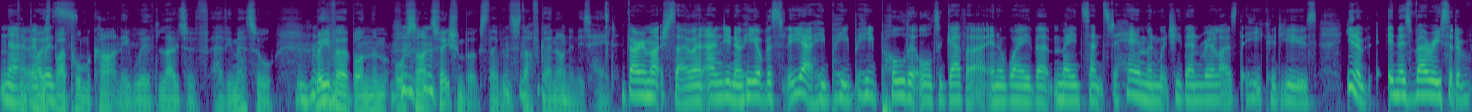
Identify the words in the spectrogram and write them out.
No, it composed was- by Paul McCartney with loads of heavy metal mm-hmm. reverb on them or science fiction books. They were the stuff going on in his head. Very much so, and and you know he obviously yeah he he he pulled it all together in a way that made sense to him, and which he then realised that he could use. You know, in this very sort of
